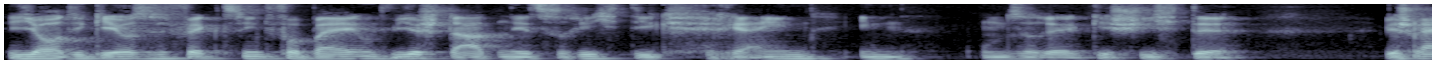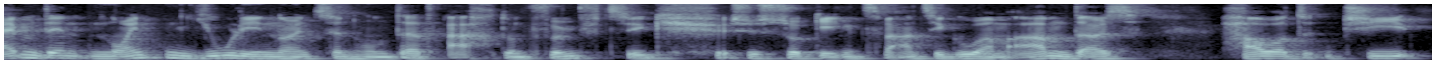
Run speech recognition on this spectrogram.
Ja, die Geofacts sind vorbei und wir starten jetzt richtig rein in unsere Geschichte. Wir schreiben den 9. Juli 1958. Es ist so gegen 20 Uhr am Abend, als Howard G.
